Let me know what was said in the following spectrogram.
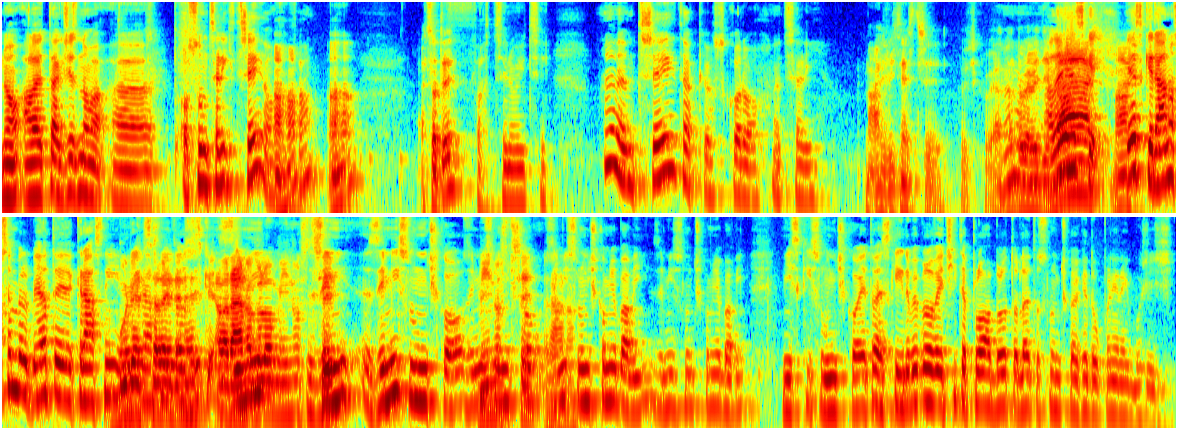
No, ale takže znova, uh, 8,3, jo? Aha, aha. A co ty? Fascinující. Nevím, tři, tak skoro necelý. Máš víc než tři. Počku, já budu vidět. Ale máš, hezky, máš. hezky, ráno jsem byl běhat, je krásný. Bude krásný celý den hezky, ale ráno bylo minus tři. Zim, zimní sluníčko, zimní minus sluníčko, tři, zimní sluníčko mě baví, zimní sluníčko mě baví. Nízký sluníčko, je to hezký, kdyby bylo větší teplo a bylo tohle to sluníčko, tak je to úplně nejbožější.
